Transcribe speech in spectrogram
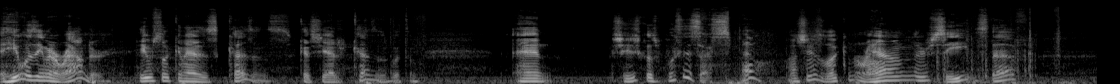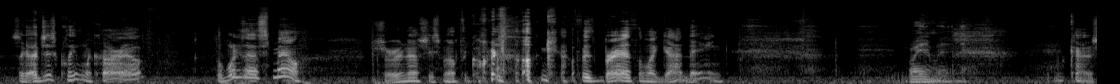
He wasn't even around her. He was looking at his cousins because she had her cousins with him. And she just goes, what is that smell? And she was looking around her seat and stuff. She's like, I just cleaned my car out. But what does that smell? Sure enough, she smelled the corn dog off his breath. I'm like, God dang. Wait a minute. What kind of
